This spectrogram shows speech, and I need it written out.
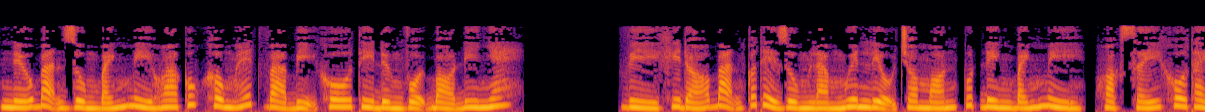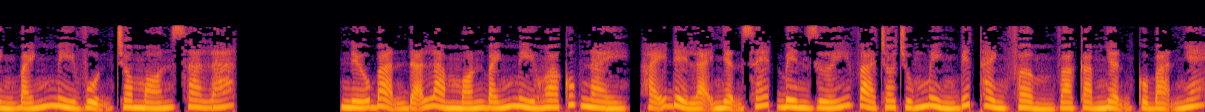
Nếu bạn dùng bánh mì hoa cúc không hết và bị khô thì đừng vội bỏ đi nhé. Vì khi đó bạn có thể dùng làm nguyên liệu cho món pudding bánh mì, hoặc sấy khô thành bánh mì vụn cho món salad. Nếu bạn đã làm món bánh mì hoa cúc này, hãy để lại nhận xét bên dưới và cho chúng mình biết thành phẩm và cảm nhận của bạn nhé.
